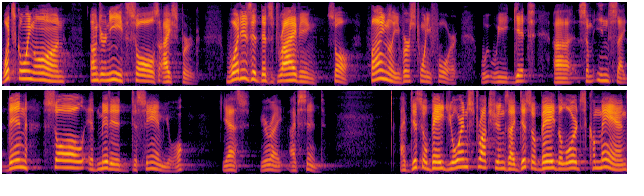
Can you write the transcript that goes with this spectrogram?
What's going on underneath Saul's iceberg? What is it that's driving Saul? Finally, verse 24, we get uh, some insight. Then Saul admitted to Samuel, Yes, you're right, I've sinned. I've disobeyed your instructions, I've disobeyed the Lord's command.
